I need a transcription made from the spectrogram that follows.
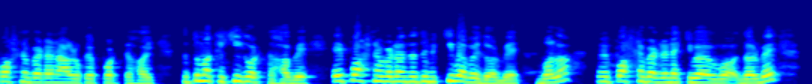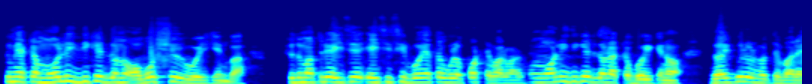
প্রশ্ন প্যাটার্ন আলোকে পড়তে হয়। তো তোমাকে কি করতে হবে? এই প্রশ্ন প্যাটার্নটা তুমি কীভাবে ধরবে? বলো, তুমি প্রশ্ন প্যাটার্নটা কীভাবে ধরবে? তুমি একটা মৌলিক দিকের জন্য অবশ্যই বই কিনবা। শুধুমাত্র এই যে এইচএসসির বই এতগুলো পড়তে পারবে না। তুমি মৌলিক দিকের জন্য একটা বই কেনো, জয়গুলোর হতে পারে,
